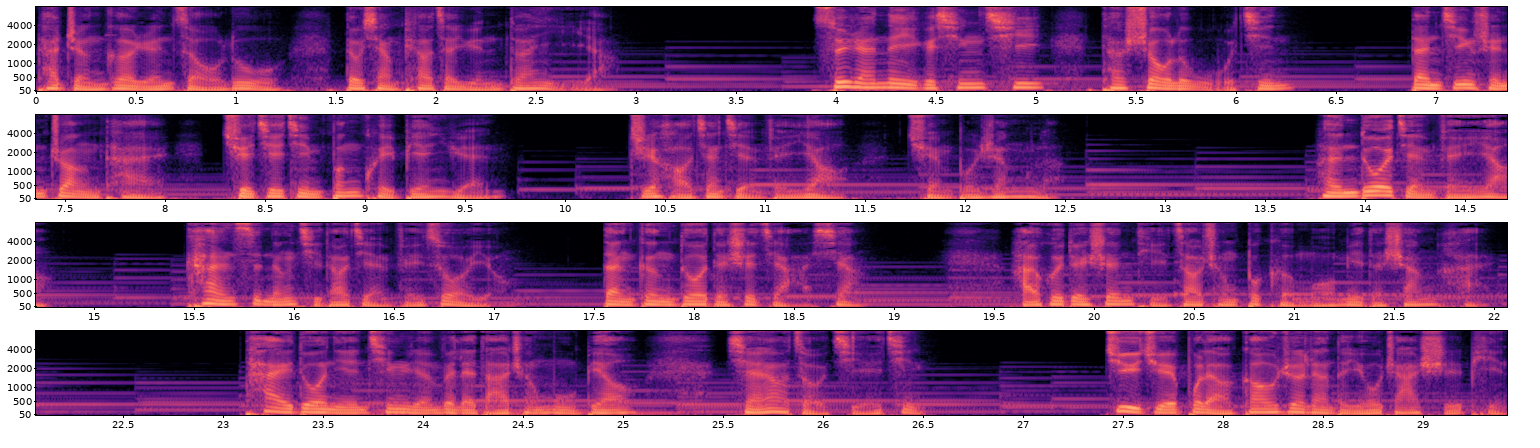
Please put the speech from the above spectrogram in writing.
他整个人走路都像飘在云端一样。虽然那一个星期他瘦了五斤，但精神状态却接近崩溃边缘，只好将减肥药全部扔了。很多减肥药，看似能起到减肥作用。但更多的是假象，还会对身体造成不可磨灭的伤害。太多年轻人为了达成目标，想要走捷径，拒绝不了高热量的油炸食品，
